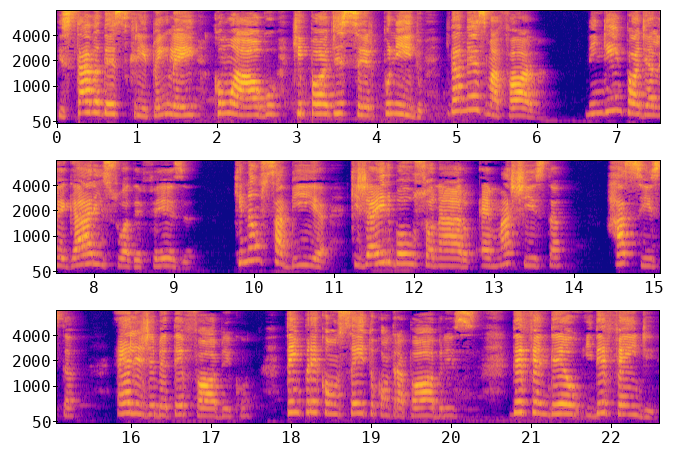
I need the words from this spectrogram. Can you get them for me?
estava descrito em lei como algo que pode ser punido. Da mesma forma, ninguém pode alegar em sua defesa que não sabia que Jair Bolsonaro é machista, racista, LGBTfóbico, tem preconceito contra pobres, defendeu e defende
